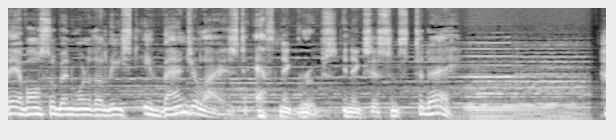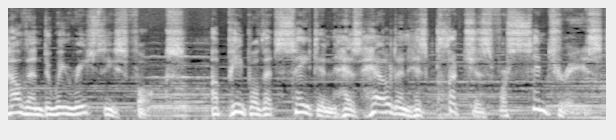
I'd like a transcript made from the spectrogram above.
they have also been one of the least evangelized ethnic groups in existence today. How then do we reach these folks? A people that Satan has held in his clutches for centuries.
